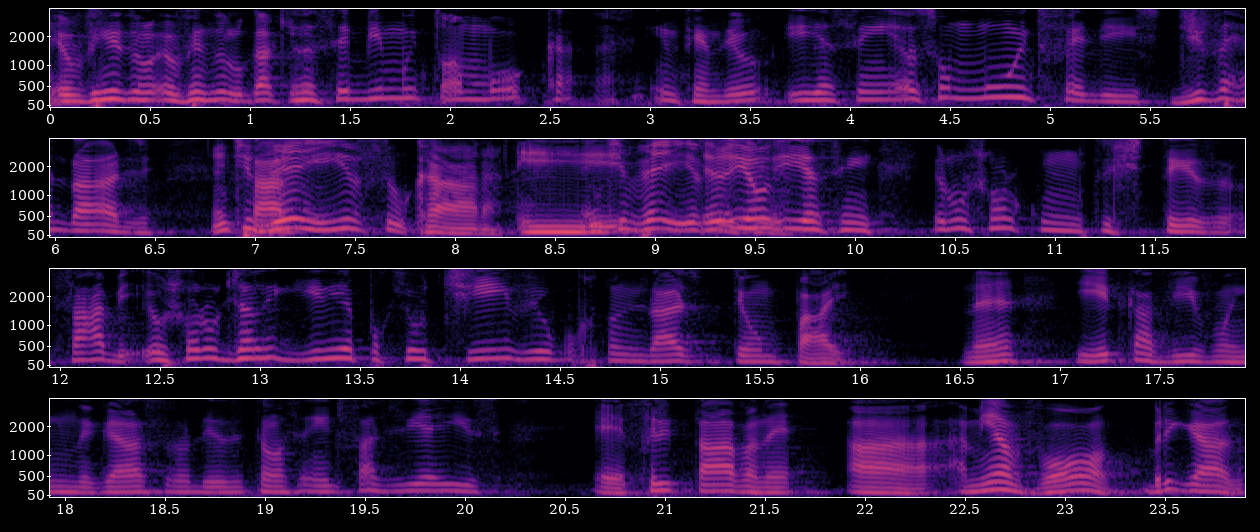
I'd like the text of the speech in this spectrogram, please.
Eu, vim do, eu vim do lugar que eu recebi muito amor, cara, entendeu? E assim, eu sou muito feliz, de verdade. a gente sabe? vê isso, cara. E A gente vê isso, Eu, eu- e assim, eu não choro com tristeza, sabe? Eu choro de alegria porque eu tive a oportunidade de ter um pai, né? E ele tá vivo ainda, graças a Deus. Então, assim, ele fazia isso. É, fritava, né? A, a minha avó, obrigado.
